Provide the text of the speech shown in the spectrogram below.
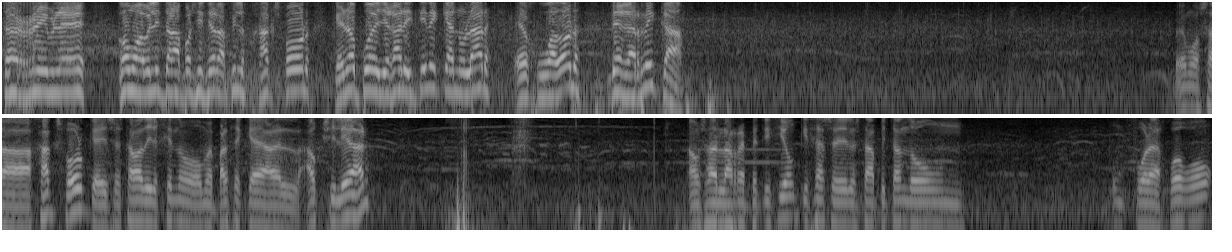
terrible. Como habilita la posición a Phil Haxford, que no puede llegar y tiene que anular el jugador de Guernica. Vemos a Haxford que se estaba dirigiendo, me parece que al auxiliar. Vamos a ver la repetición. Quizás se le está pitando un, un fuera de juego.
